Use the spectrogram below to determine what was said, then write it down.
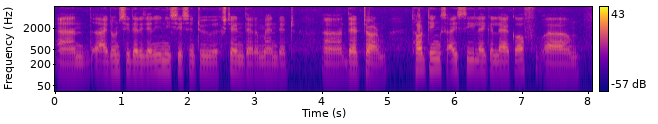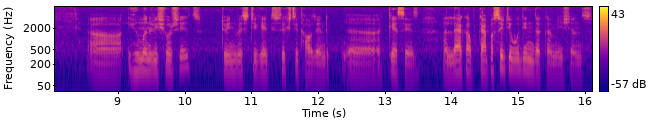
and I do not see there is any initiation to extend their mandate, uh, their term. Third things I see like a lack of um, uh, human resources to investigate 60,000 uh, cases and lack of capacity within the commissions.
